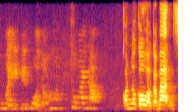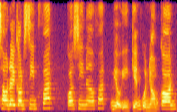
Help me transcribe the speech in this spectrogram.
Cô mời ý kiến của nhóm Trung Anh nào. Con thưa cô và các bạn, sau đây con xin phát con xin uh, phát biểu ý kiến của nhóm con.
